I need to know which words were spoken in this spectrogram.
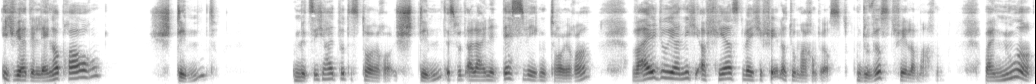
Ich werde länger brauchen, stimmt, mit Sicherheit wird es teurer. Stimmt, es wird alleine deswegen teurer, weil du ja nicht erfährst, welche Fehler du machen wirst. Und du wirst Fehler machen. Weil nur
